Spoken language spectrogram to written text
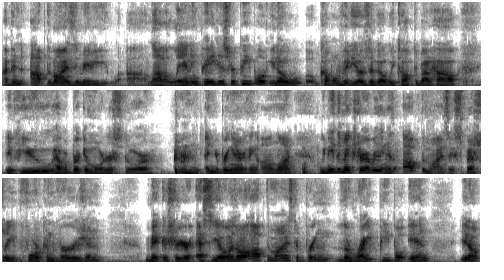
I've been optimizing maybe uh, a lot of landing pages for people. You know, a couple videos ago, we talked about how if you have a brick and mortar store and you're bringing everything online, we need to make sure everything is optimized, especially for conversion, making sure your SEO is all optimized to bring the right people in. You know,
